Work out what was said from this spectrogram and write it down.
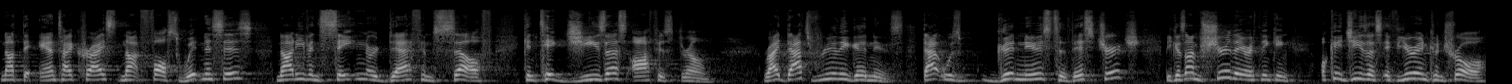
not the Antichrist, not false witnesses, not even Satan or death himself can take Jesus off his throne. Right? That's really good news. That was good news to this church because I'm sure they were thinking, okay, Jesus, if you're in control,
